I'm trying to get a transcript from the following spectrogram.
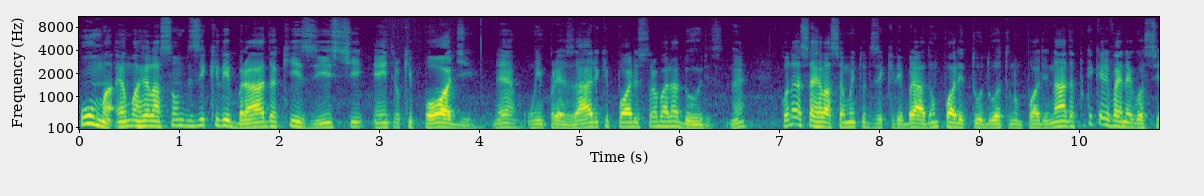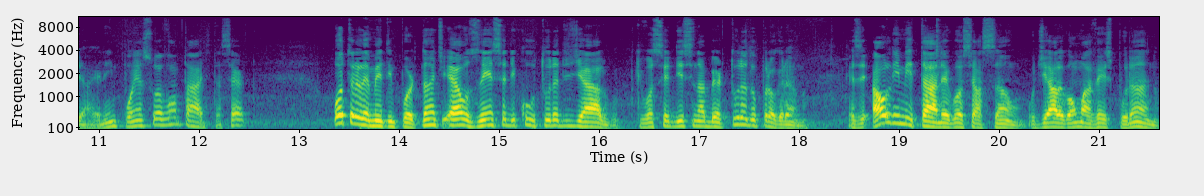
Uma é uma relação desequilibrada que existe entre o que pode né, o empresário e o que pode os trabalhadores. Né? Quando essa relação é muito desequilibrada, um pode tudo, o outro não pode nada, por que, que ele vai negociar? Ele impõe a sua vontade, tá certo? Outro elemento importante é a ausência de cultura de diálogo, que você disse na abertura do programa. Quer dizer, ao limitar a negociação, o diálogo a uma vez por ano,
